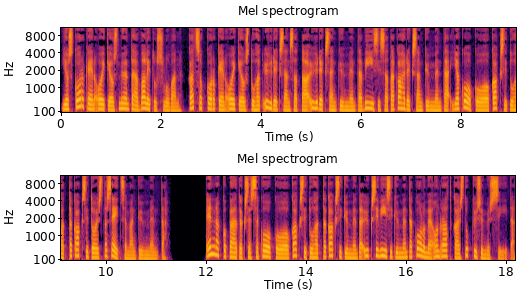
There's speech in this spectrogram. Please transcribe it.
Jos korkein oikeus myöntää valitusluvan, katso korkein oikeus 1995-180 ja KKO 2012-70. Ennakkopäätöksessä KKO 2021-53 on ratkaistu kysymys siitä.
